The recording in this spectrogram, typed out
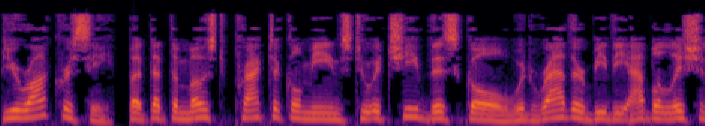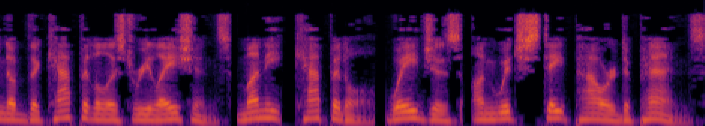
bureaucracy, but that the most practical means to achieve this goal would rather be the abolition of the capitalist relations money, capital, wages on which state power depends.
